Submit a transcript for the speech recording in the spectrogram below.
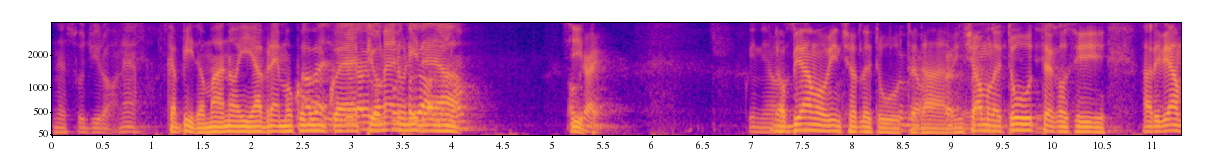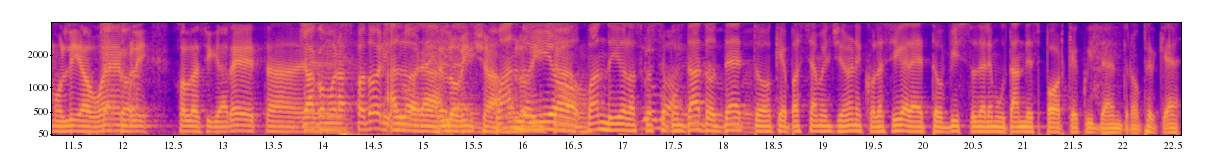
nel suo girone. Eh. Capito, ma noi avremo Vabbè, comunque giocare più o meno un'idea. no? Sì, Ok. Quindi non lo so. Dobbiamo vincerle tutte, Dobbiamo- dai, vinciamole sì, tutte sì. così arriviamo lì a Certo. Wembley con la sigaretta. Giacomo e- Raspadori Allora, E lo vinciamo. quando, lo io, vinciamo. quando io la scorsa Io puntata ho io detto che passiamo il girone con la sigaretta, ho visto delle mutande sporche qui dentro. Perché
